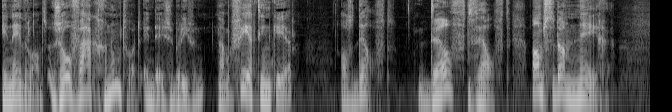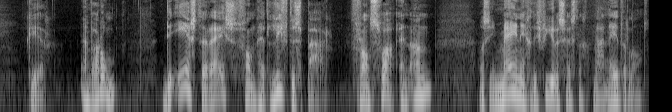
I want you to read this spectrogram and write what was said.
in Nederland zo vaak genoemd wordt in deze brieven, namelijk 14 keer, als Delft. Delft. Delft. Amsterdam 9 keer. En waarom? De eerste reis van het liefdespaar François en Anne was in mei 1964 naar Nederland.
